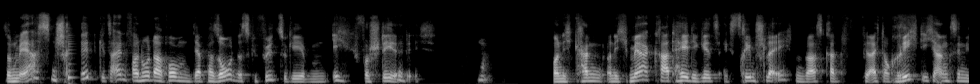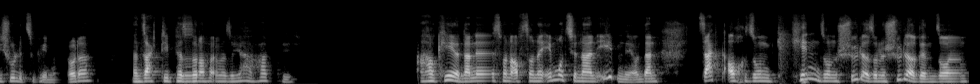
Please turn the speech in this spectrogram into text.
So im ersten Schritt geht es einfach nur darum, der Person das Gefühl zu geben, ich verstehe dich. Und ich kann, und ich merke gerade, hey, dir geht es extrem schlecht und du hast gerade vielleicht auch richtig Angst, in die Schule zu gehen, oder? Dann sagt die Person auf einmal so, ja, hab ich. Ah, okay, und dann ist man auf so einer emotionalen Ebene. Und dann sagt auch so ein Kind, so ein Schüler, so eine Schülerin, so ein,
